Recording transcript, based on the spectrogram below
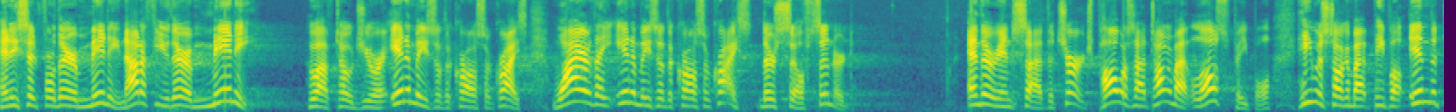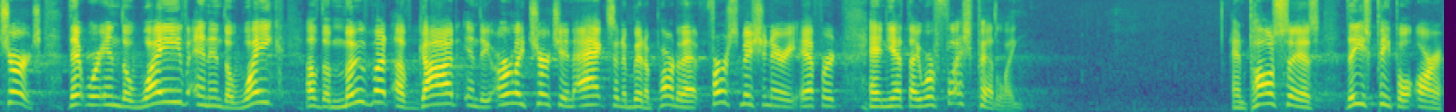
And he said, For there are many, not a few, there are many who I've told you are enemies of the cross of Christ. Why are they enemies of the cross of Christ? They're self centered. And they're inside the church. Paul was not talking about lost people. He was talking about people in the church that were in the wave and in the wake of the movement of God in the early church in Acts and have been a part of that first missionary effort, and yet they were flesh peddling. And Paul says these people are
